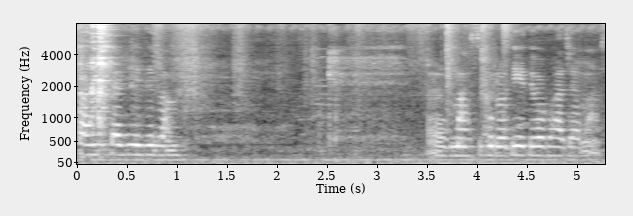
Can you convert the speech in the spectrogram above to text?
পানিটা দিয়ে দিলাম। আর মাছগুলো দিয়ে দেবো ভাজা মাছ।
